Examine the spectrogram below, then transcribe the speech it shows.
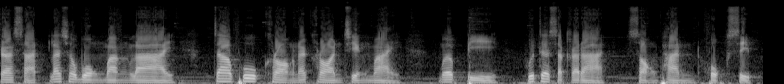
กษัตริย์ราชวงศ์มังลาย เจ้าผู้ครองนครเชียงใหม่ เมื่อปีพุทธศักราช 2060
